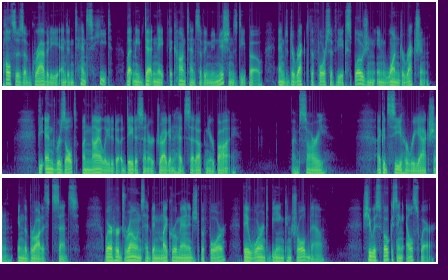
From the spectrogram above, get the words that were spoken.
Pulses of gravity and intense heat let me detonate the contents of a munitions depot and direct the force of the explosion in one direction. The end result annihilated a data center Dragon had set up nearby. I'm sorry. I could see her reaction in the broadest sense. Where her drones had been micromanaged before, they weren't being controlled now. She was focusing elsewhere,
